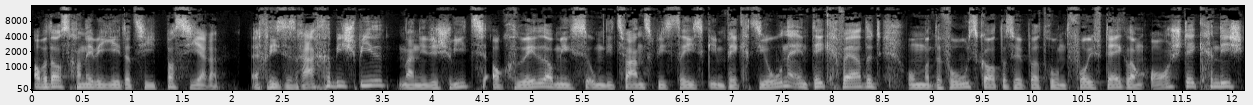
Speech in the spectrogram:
aber das kann eben jederzeit passieren. Ein kleines Rechenbeispiel. Wenn in der Schweiz aktuell um die 20 bis 30 Infektionen entdeckt werden und man davon ausgeht, dass jemand rund fünf Tage lang ansteckend ist,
